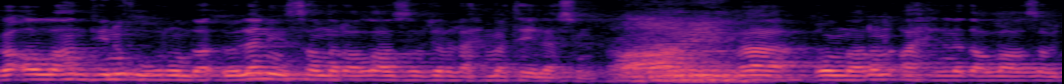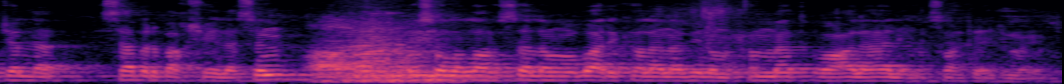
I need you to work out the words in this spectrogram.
Və Allahın dini uğrunda ölən insanlara Allah Azze və Cəllə rəhmət eyləsin. Amin. Və onların əhlinə də Allah Azze və Cəllə səbir bəxş eyləsin. Amin. Və sallallahu aleyhi və səlləm və barik alə nəbinə Muhammed və alə alihi və sahbihi əcməin.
